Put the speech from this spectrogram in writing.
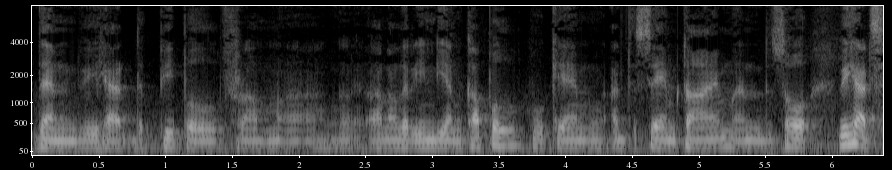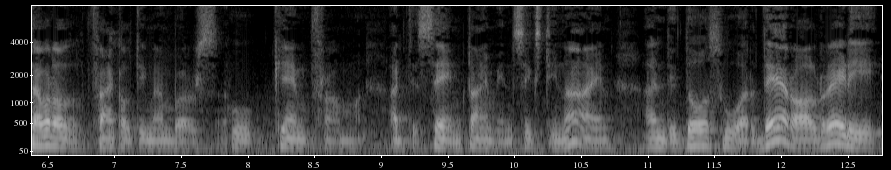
then we had the people from uh, another Indian couple who came at the same time. And so we had several faculty members who came from at the same time in 69. And those who were there already,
